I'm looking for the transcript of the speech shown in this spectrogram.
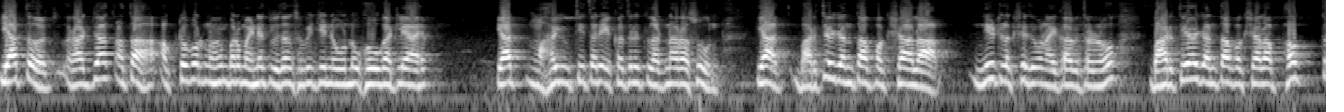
यातच राज्यात आता ऑक्टोबर नोव्हेंबर महिन्यात विधानसभेची निवडणूक होऊ घातली आहे. यात महायुती तर एकत्रित लढणार असून यात भारतीय जनता पक्षाला नीट लक्ष देऊन ऐका मित्रांनो भारतीय जनता पक्षाला फक्त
